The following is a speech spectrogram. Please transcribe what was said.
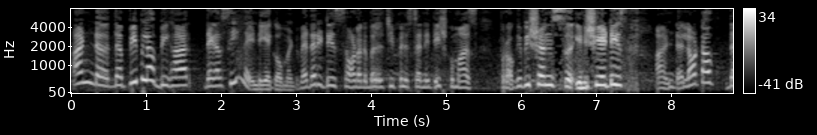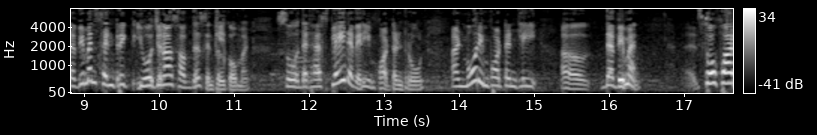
And uh, the people of Bihar, they have seen the India government, whether it is Honorable Chief Minister Nitish Kumar's prohibitions, uh, initiatives, and a lot of the women-centric yojanas of the central government. So that has played a very important role. And more importantly, uh, the women. So far,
